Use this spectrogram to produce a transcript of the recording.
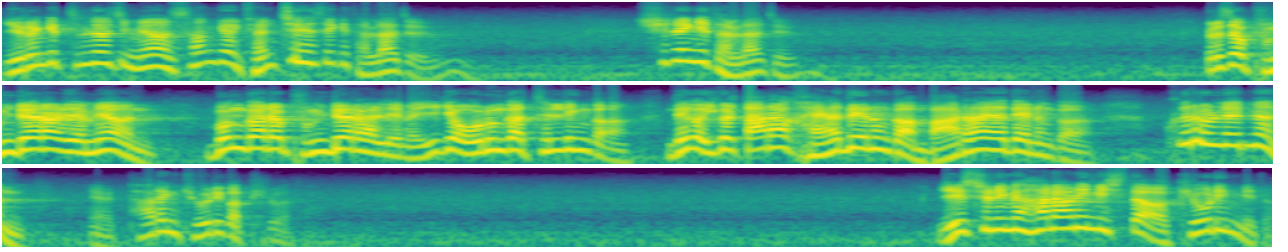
이런 게 틀려지면 성경 전체 해석이 달라져요. 실행이 달라져요. 그래서 분별하려면 뭔가를 분별하려면 이게 옳은가 틀린가, 내가 이걸 따라가야 되는가 말아야 되는가, 그러려면 예, 바른 교리가 필요하다. 예수님이 하나님이시다. 교리입니다.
